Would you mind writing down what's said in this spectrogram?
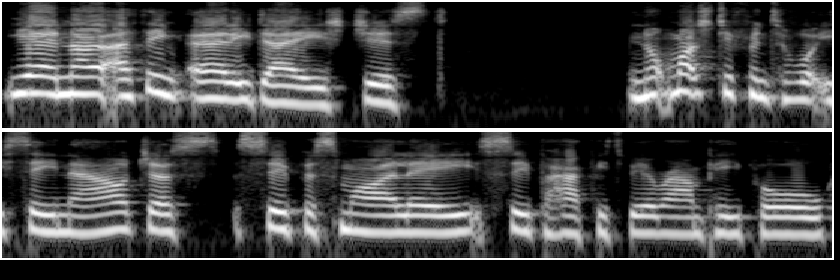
yeah, no, I think early days just not much different to what you see now. Just super smiley, super happy to be around people,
